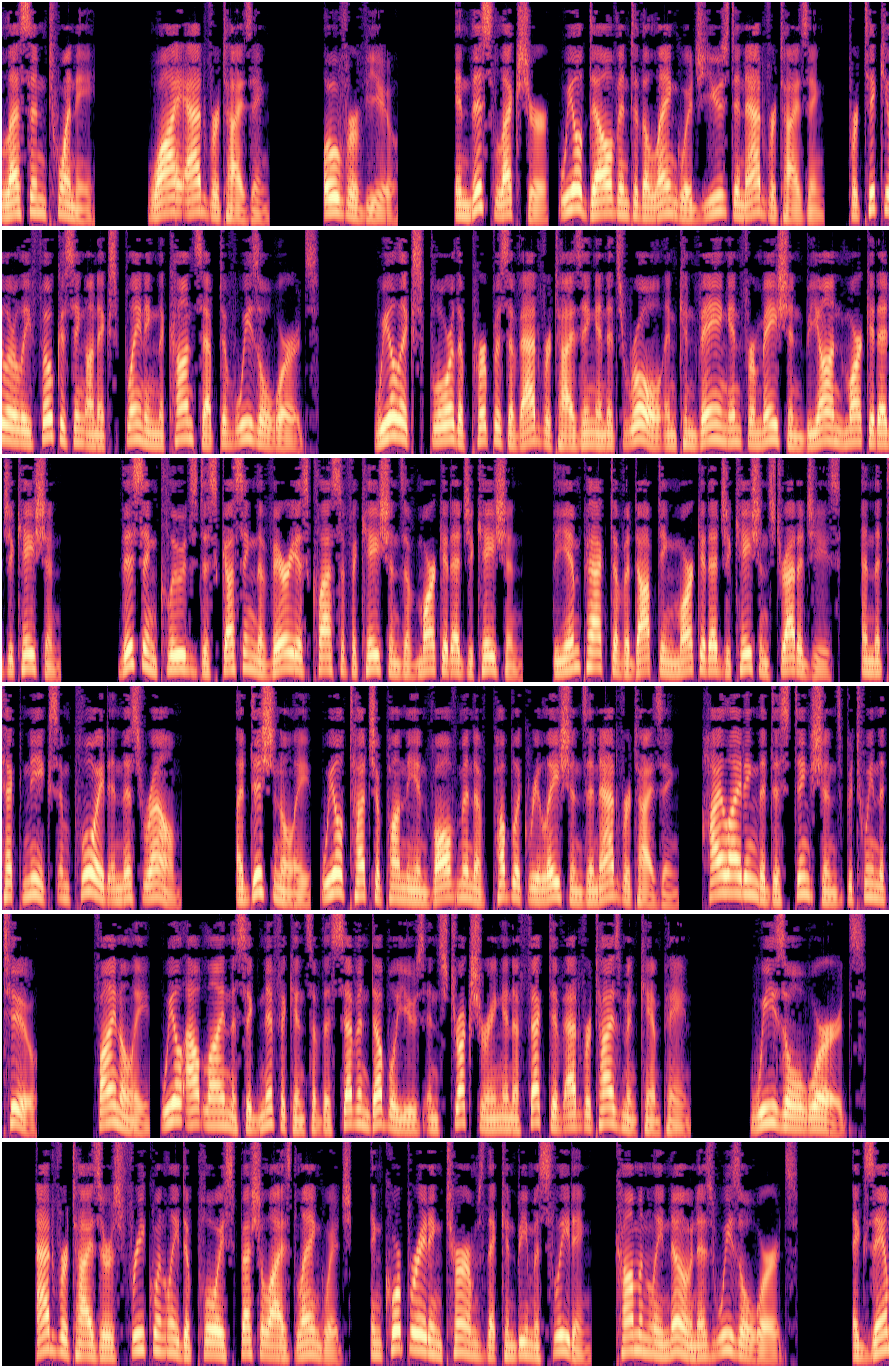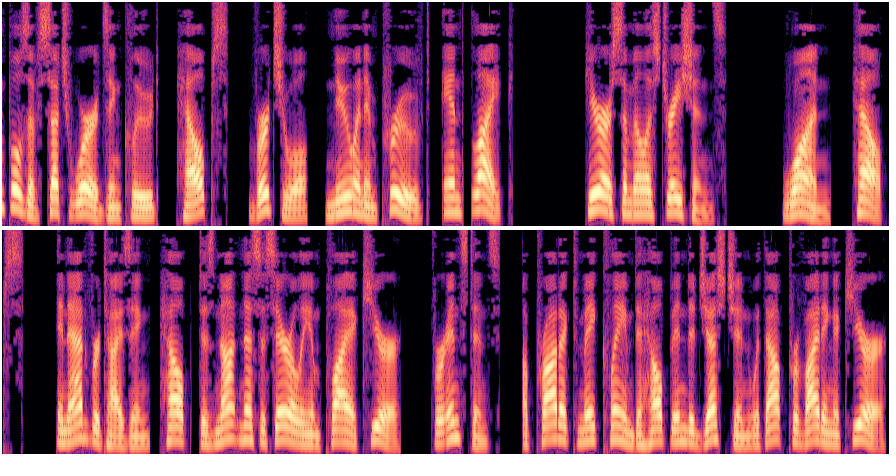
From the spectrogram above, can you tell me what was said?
Lesson 20. Why Advertising? Overview. In this lecture, we'll delve into the language used in advertising, particularly focusing on explaining the concept of weasel words. We'll explore the purpose of advertising and its role in conveying information beyond market education. This includes discussing the various classifications of market education, the impact of adopting market education strategies, and the techniques employed in this realm. Additionally, we'll touch upon the involvement of public relations in advertising, highlighting the distinctions between the two. Finally, we'll outline the significance of the seven W's in structuring an effective advertisement campaign. Weasel words. Advertisers frequently deploy specialized language, incorporating terms that can be misleading, commonly known as weasel words. Examples of such words include, helps, virtual, new and improved, and, like. Here are some illustrations. 1. Helps. In advertising, help does not necessarily imply a cure. For instance, a product may claim to help indigestion without providing a cure.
